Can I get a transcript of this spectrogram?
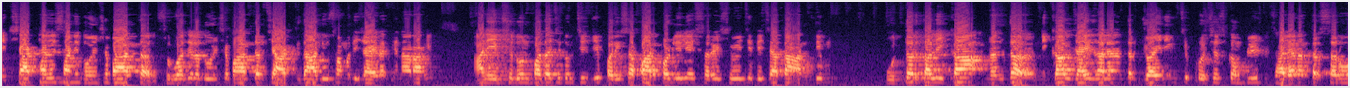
एकशे अठ्ठावीस आणि दोनशे बहात्तर सुरुवातीला दोनशे बहात्तरच्या आठ ते दहा दिवसामध्ये जाहिरात येणार आहे. आणि एकशे दोन पदाची तुमची जी परीक्षा पार पडलेली आहे सरळ सेवेची तिची आता अंतिम उत्तर तालिका नंतर निकाल जाहीर झाल्यानंतर जॉईनिंगची प्रोसेस कंप्लीट झाल्यानंतर सर्व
